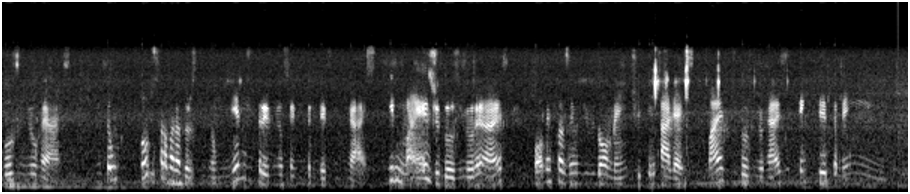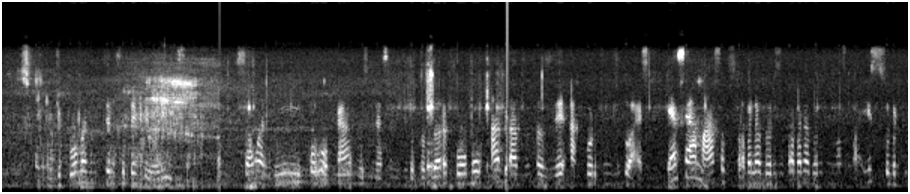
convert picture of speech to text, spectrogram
12 mil reais. Então, todos os trabalhadores que ganham menos de 3.135 reais e mais de 12 mil reais podem fazer individualmente, aliás, mais de 12 mil reais e tem que ter também diploma de ensino superior, isso. são ali colocados nessa medida provisória como habilitados a fazer acordos individuais. E essa é a massa dos trabalhadores e trabalhadoras no nosso país, sobretudo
